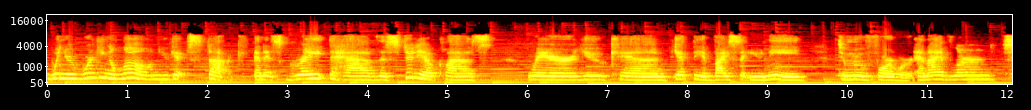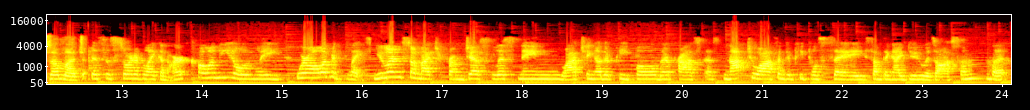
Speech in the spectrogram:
When you're working alone, you get stuck. And it's great to have the studio class where you can get the advice that you need to move forward. And I have learned so much. This is sort of like an art colony, only we're all over the place. You learn so much from just listening, watching other people, their process. Not too often do people say something I do is awesome, but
